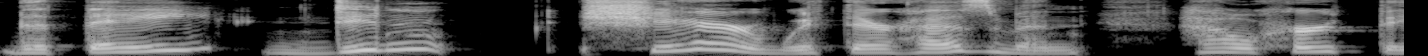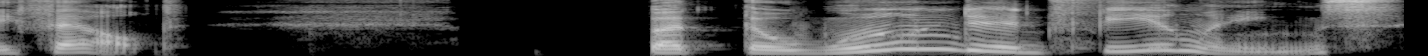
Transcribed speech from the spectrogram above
that they didn't share with their husband how hurt they felt. But the wounded feelings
